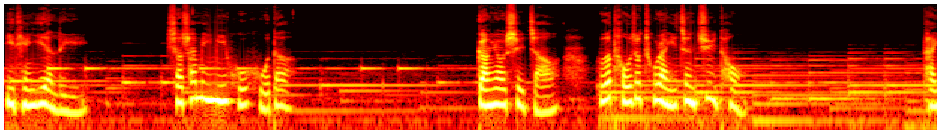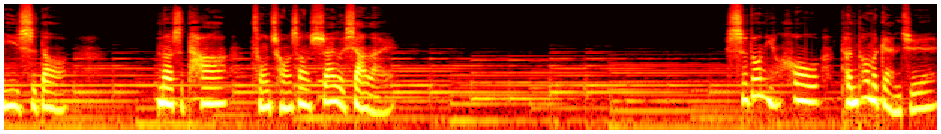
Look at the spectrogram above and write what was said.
一天夜里，小川迷迷糊糊的，刚要睡着，额头就突然一阵剧痛。他意识到，那是他从床上摔了下来。十多年后，疼痛的感觉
